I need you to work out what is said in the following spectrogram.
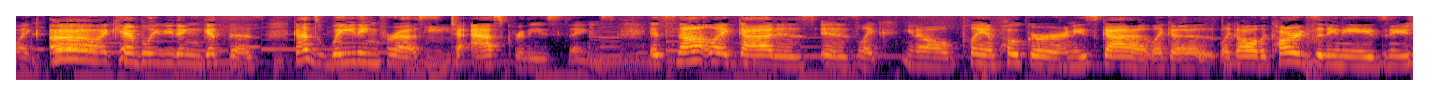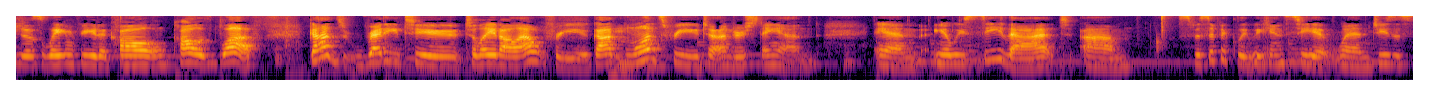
like, oh, I can't believe you didn't get this. God's waiting for us Mm. to ask for these things. It's not like God is is like, you know, playing poker and he's got like a like all the cards that he needs and he's just waiting for you to call call his bluff. God's ready to to lay it all out for you. God Mm. wants for you to understand. And you know, we see that um specifically we can see it when Jesus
